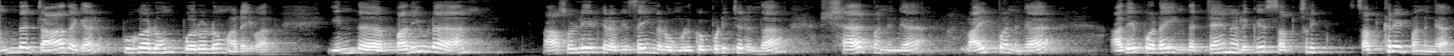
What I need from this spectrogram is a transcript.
அந்த ஜாதகர் புகழும் பொருளும் அடைவார். இந்த பதிவில் நான் சொல்லியிருக்கிற விஷயங்கள் உங்களுக்கு பிடிச்சிருந்தா ஷேர் பண்ணுங்கள் லைக் பண்ணுங்கள் அதே போல் இந்த சேனலுக்கு சப்ஸ்கிரைப் சப்ஸ்கிரைப் பண்ணுங்கள்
